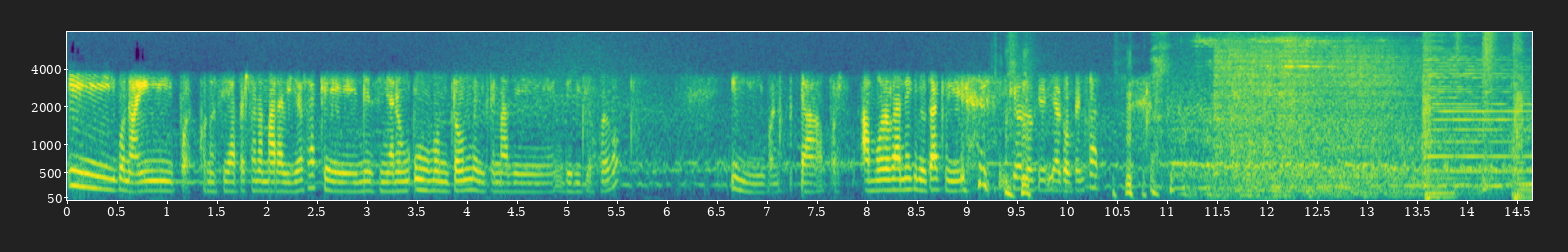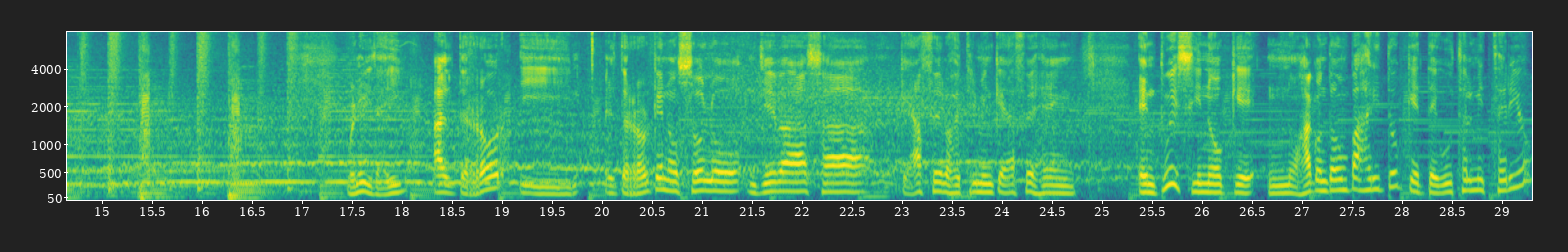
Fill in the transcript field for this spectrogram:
Y bueno, ahí pues conocí a personas maravillosas que me enseñaron un montón del tema de, de videojuegos. Y bueno, ya pues a modo de anécdota que, os lo quería comentar. Bueno, y de ahí al terror y el terror que no solo llevas a que haces los streaming que haces en, en Twitch, sino que nos ha contado un pajarito que te gusta el misterio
